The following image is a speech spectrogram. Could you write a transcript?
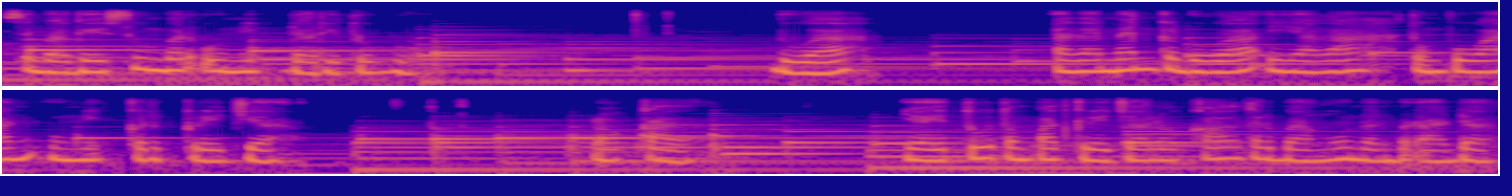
sebagai sumber unik dari tubuh. Dua, elemen kedua ialah tumpuan unik ke gereja lokal, yaitu tempat gereja lokal terbangun dan berada.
